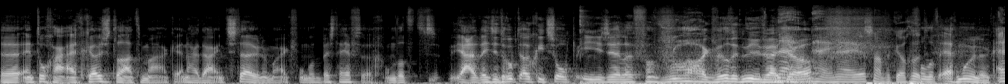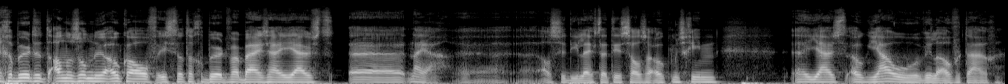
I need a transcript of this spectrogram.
Eh, en toch haar eigen keuze te laten maken en haar daarin te steunen. Maar ik vond dat best heftig. Omdat, het, ja, weet je, het roept ook iets op in jezelf van... "Wow, ik wil dit niet, weet nee, je wel. nee, nee, dat snap ik heel Ik goed. vond het echt moeilijk. En gebeurt het andersom nu ook al? Of is dat er gebeurd waarbij zij juist... eh, nou ja, eh, als ze die leeftijd is... zal ze ook misschien juist ook jou willen overtuigen.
